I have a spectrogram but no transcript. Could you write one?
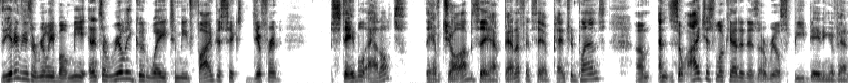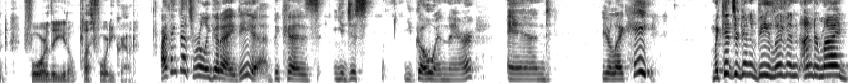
the interviews are really about me, and it's a really good way to meet five to six different stable adults. They have jobs, they have benefits, they have pension plans, um, and so I just look at it as a real speed dating event for the you know plus forty crowd. I think that's a really good idea because you just you go in there and you're like, "Hey, my kids are going to be living under my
